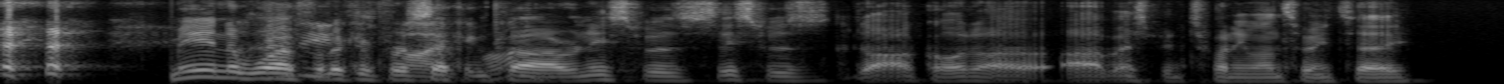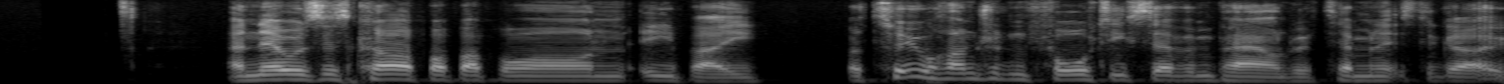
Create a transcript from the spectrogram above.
me and the wife were looking for a second one? car and this was this was oh god I, I must have been 21 22 and there was this car pop up on ebay for 247 pound with 10 minutes to go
